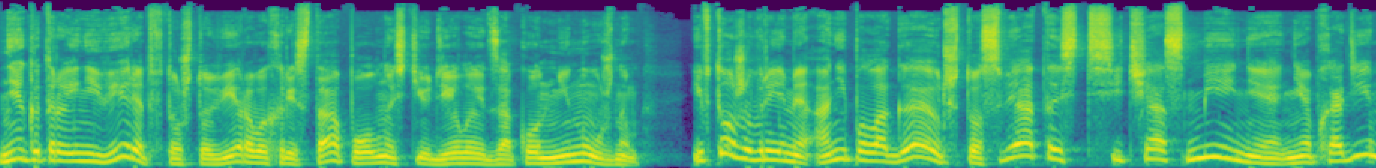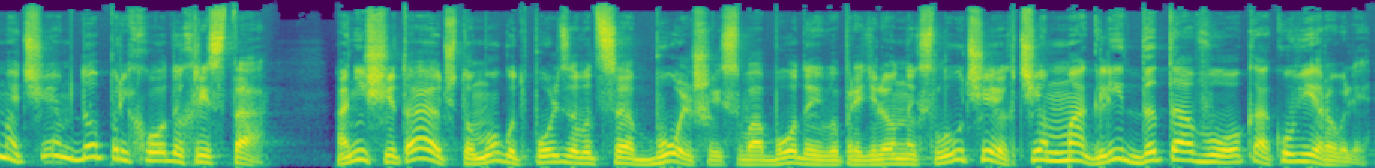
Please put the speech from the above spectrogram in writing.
Некоторые не верят в то, что вера во Христа полностью делает закон ненужным – и в то же время они полагают, что святость сейчас менее необходима, чем до прихода Христа. Они считают, что могут пользоваться большей свободой в определенных случаях, чем могли до того, как уверовали.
